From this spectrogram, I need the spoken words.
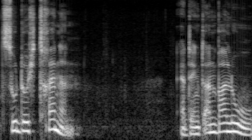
zu durchtrennen. Er denkt an Balu,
